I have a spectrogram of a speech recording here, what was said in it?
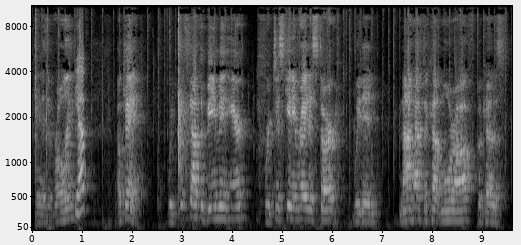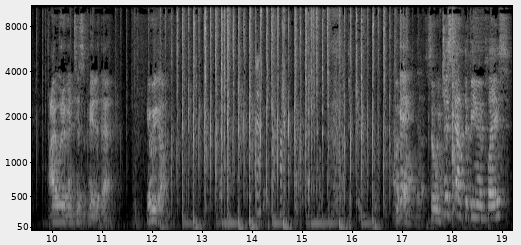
Okay, is it rolling? Yep. Okay, we just got the beam in here. We're just getting ready to start. We did not have to cut more off because I would have anticipated that. Here we go. Okay, so we just got the beam in place.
